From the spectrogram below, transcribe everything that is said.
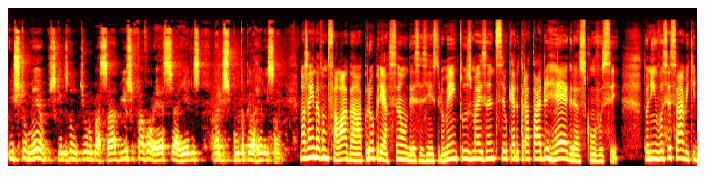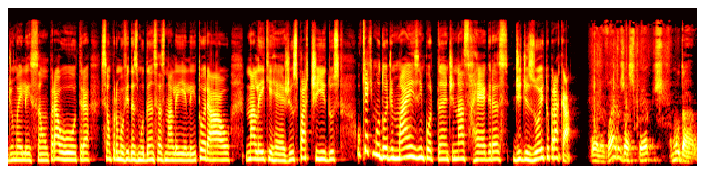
instrumentos que eles não tinham no passado, e isso favorece a eles na disputa pela reeleição. Nós ainda vamos falar da apropriação desses instrumentos, mas antes eu quero tratar de regras com você. Toninho, você sabe que de uma eleição para outra são promovidas mudanças na lei eleitoral, na lei que rege os partidos. O que é que mudou de mais importante nas regras de 18 para cá? Olha, vários aspectos mudaram.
